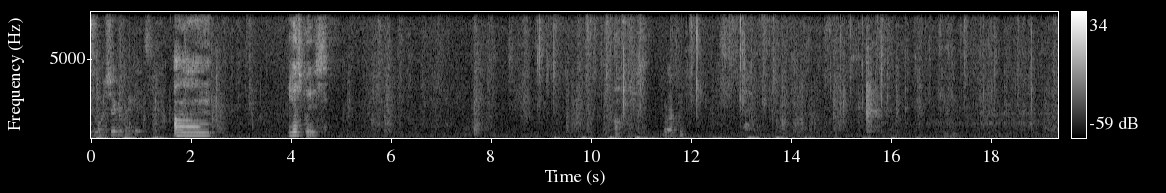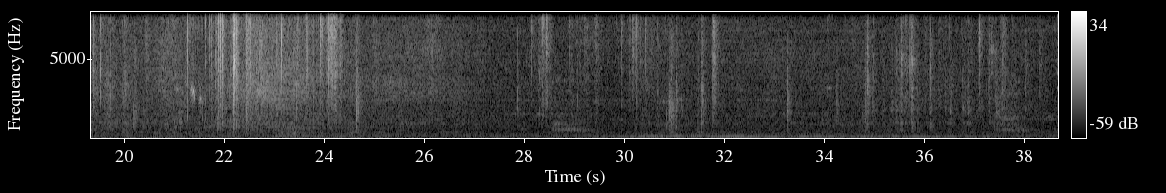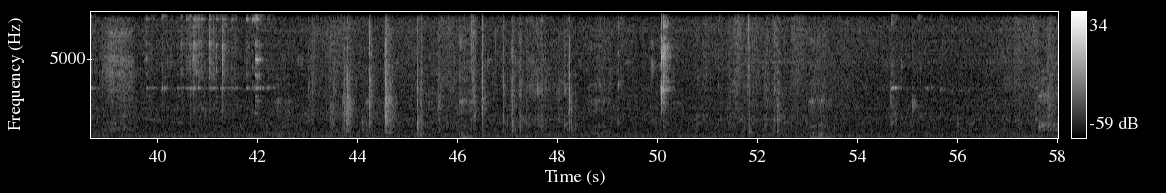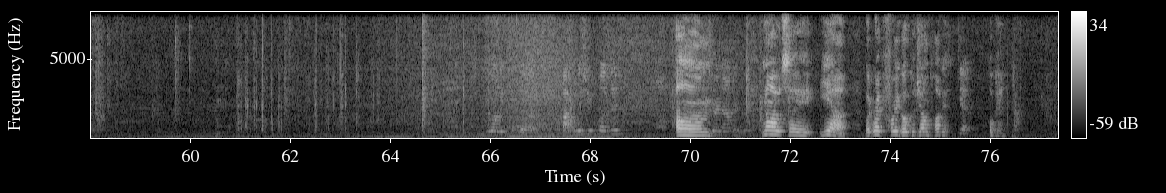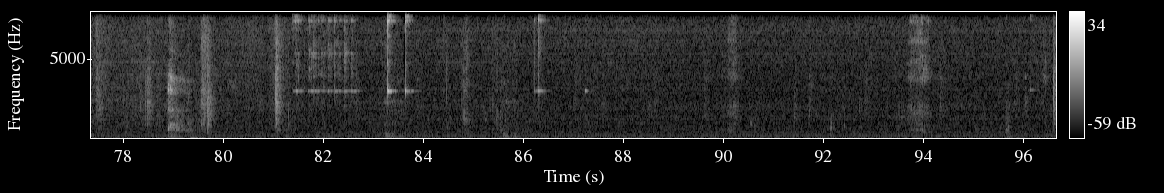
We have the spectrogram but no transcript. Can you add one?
some more sugar packets? Um. Yes, please. Um. Turn on or No, I would say yeah, but right before you go, could you unplug it? Yeah. Okay.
